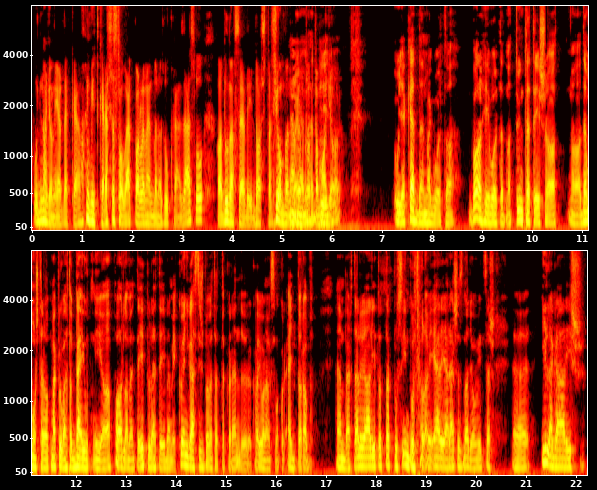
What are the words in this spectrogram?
úgy nagyon érdekel, hogy mit keres a szlovák parlamentben az ukrán zászló, ha a Dunaszerd DAS stadionban nem játott a magyar. Ugye kedden megvolt a balhé volt a tüntetés, a, a demonstrálók megpróbáltak bejutni a parlament épületébe, még könygázt is bevetettek a rendőrök, ha jól emlékszem, akkor egy darab embert előállítottak, plusz indult valami eljárás, ez nagyon vicces, illegális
